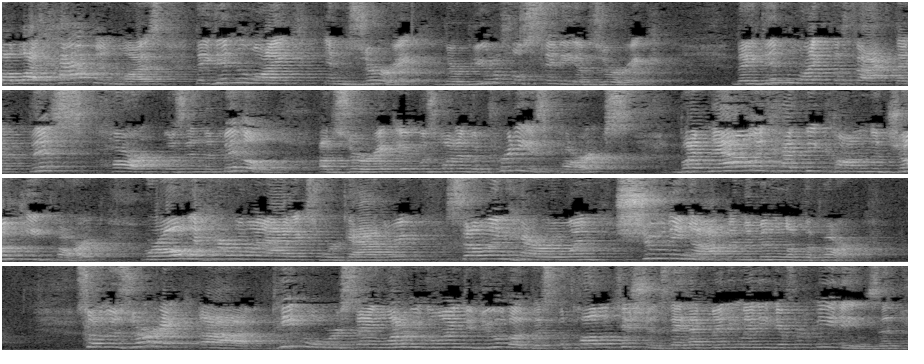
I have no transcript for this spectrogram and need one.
But what happened was they didn't like in Zurich, their beautiful city of Zurich, they didn't like the fact that this park was in the middle of Zurich. It was one of the prettiest parks, but now it had become the junkie park where all the heroin addicts were gathering, selling heroin, shooting up in the middle of the park. So the Zurich uh, people were saying, What are we going to do about this? The politicians, they had many, many different meetings, and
